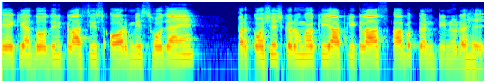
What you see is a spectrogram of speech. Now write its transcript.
एक या दो दिन क्लासेस और मिस हो जाएँ, पर कोशिश करूँगा कि आपकी क्लास अब कंटिन्यू रहे।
